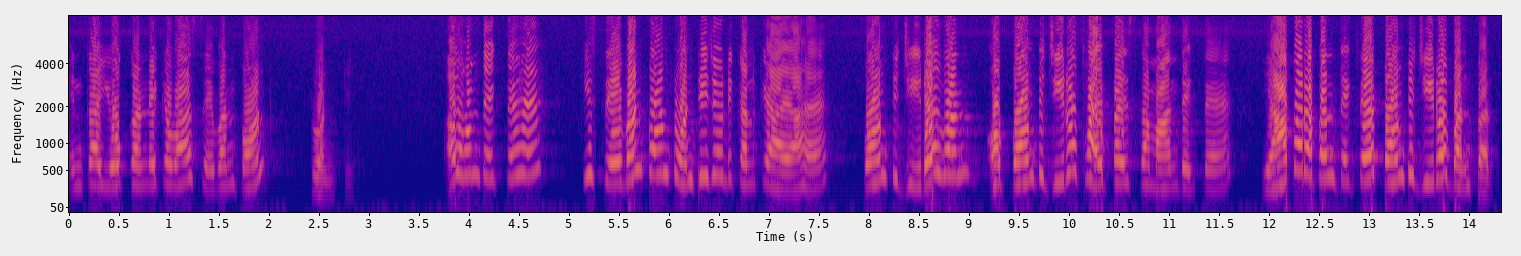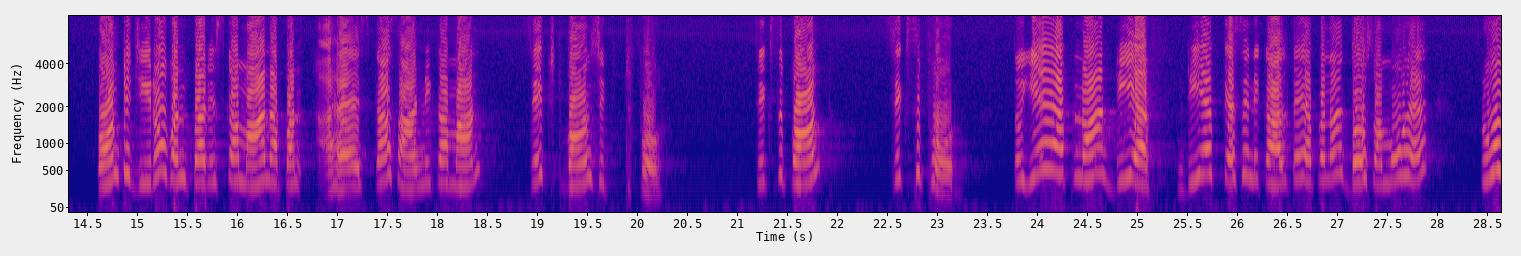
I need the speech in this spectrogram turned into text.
इनका योग करने के बाद सेवन पॉइंट ट्वेंटी अब हम देखते हैं कि सेवन पॉइंट ट्वेंटी जो निकल के आया है पॉइंट ज़ीरो वन और पॉइंट ज़ीरो फाइव पर इसका मान देखते हैं। यहाँ पर अपन देखते हैं पॉइंट ज़ीरो वन पर। पॉइंट ज़ीरो वन पर इसका मान अपन, है इसका सारणी का मान। Six point six four. Six point six four. तो ये अपना डी एफ़ डी एफ़ कैसे निकालते हैं अपना? दो समूह है। टू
